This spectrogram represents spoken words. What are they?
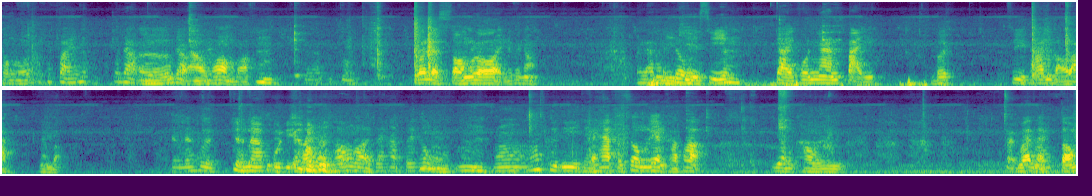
สองร้อยเขาไปนะก็ดับเออก็ดับเอาพร้อมบ่แล้วไปส่งวันละสองร้อยนะพี่น้องเวลามันไปมีส่งเจซีจ่ายคนงานไปเบิดสี่พันบาทวะนั่นบอกจากนั้นเพื่อนเจอหน้าปูเดียวบ้านอยู่ท้องลอยไปหับไปส่งอืมอ๋อคือดีไปแท้หาไปส่งเลี้ยงครับพ่อเยี่ยมเขาอีกวันละสอง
